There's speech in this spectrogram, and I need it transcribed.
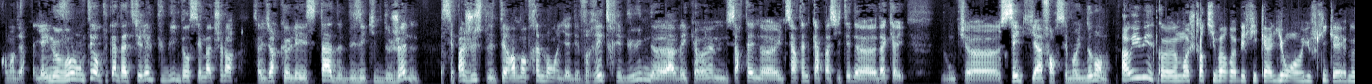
comment dire, il y a une volonté en tout cas d'attirer le public dans ces matchs-là. Ça veut dire que les stades des équipes de jeunes, c'est pas juste des terrains d'entraînement. Il y a des vraies tribunes euh, avec quand même une certaine, euh, une certaine capacité d'accueil. Donc, euh, c'est qu'il y a forcément une demande. Ah oui, oui, quand moi je suis parti voir euh, Benfica à Lyon en Youth League, euh, nos,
